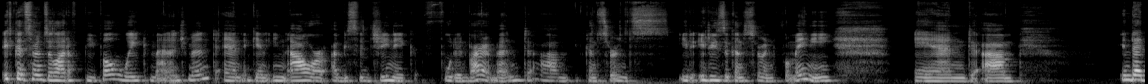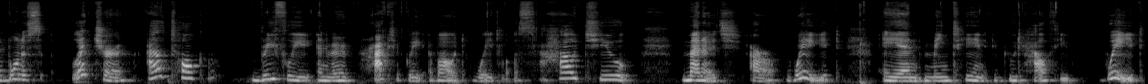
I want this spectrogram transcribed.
it concerns a lot of people weight management and again in our obesogenic food environment um, it concerns it, it is a concern for many and um, in that bonus lecture, I'll talk briefly and very practically about weight loss, how to manage our weight and maintain a good, healthy weight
